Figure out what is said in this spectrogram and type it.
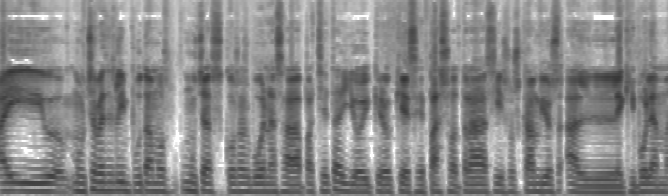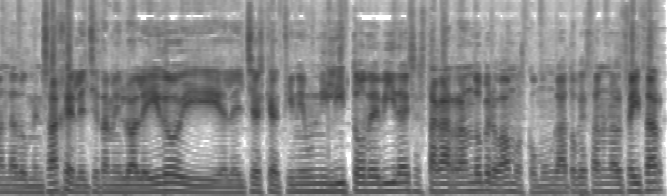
hay muchas veces le imputamos muchas cosas buenas a Pacheta y hoy creo que ese paso atrás y esos cambios al equipo le han mandado un mensaje. El Elche también lo ha leído y el Elche es que tiene un hilito de vida y se está agarrando, pero vamos, como un gato que está en un alféizar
